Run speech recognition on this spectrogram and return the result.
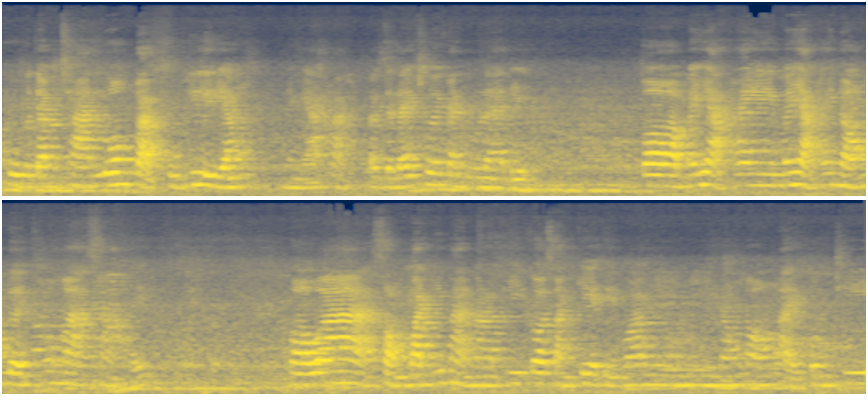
ครูประจำชั้นร่วมกับครูพี่เลี้ยงอย่างเงี้ยค่ะ เราจะได้ช่วยกันดูแลเด็ก ก็ไม่อยากให้ไม่อยากให้น้องเดินเข้ามาสาย เพราะว่า สังเกตเห็นว่ามีมีน้องๆหลายคนที่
